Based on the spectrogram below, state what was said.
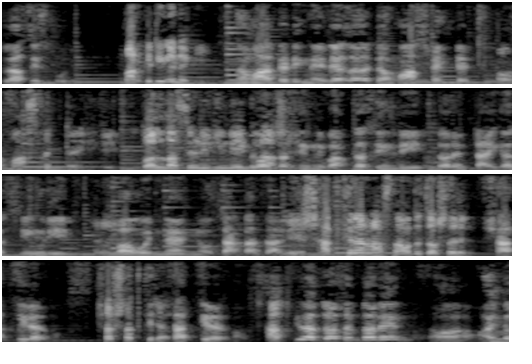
গ্লাসেস পরে মার্কেটিং এ নাকি? না মার্কেটিং না এটা হলো একটা মাছ ফ্যাক্টরি ও মাছ ফ্যাক্টরি গলদা চিংড়ি কিনে এগুলো গলদা। চিংড়ি বাগদা চিংড়ি ধরেন টাইগার চিংড়ি বা অন্যান্য চাকা জাল। সাতক্ষীরার মাছ না আমাদের যশোরের? সাতক্ষীরার মাছ। সব সাতক্ষীরা সাতক্ষীরার মাছ। সাতক্ষীরার যশোর ধরেন হয়তো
